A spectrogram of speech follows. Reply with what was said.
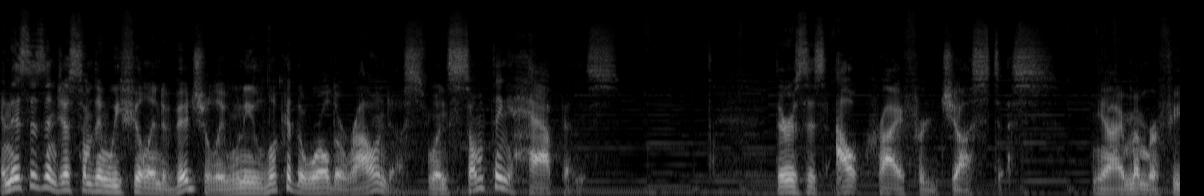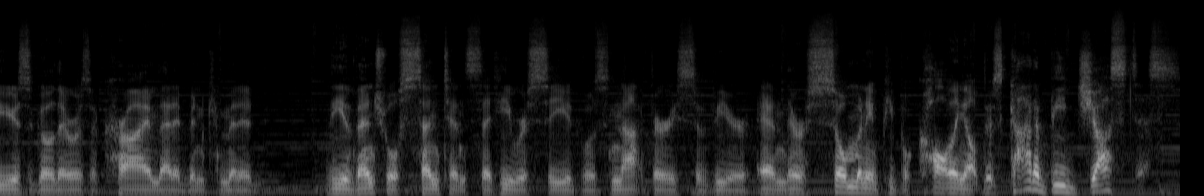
And this isn't just something we feel individually. When you look at the world around us, when something happens, there's this outcry for justice. You know, I remember a few years ago there was a crime that had been committed. The eventual sentence that he received was not very severe, and there are so many people calling out, there's got to be justice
